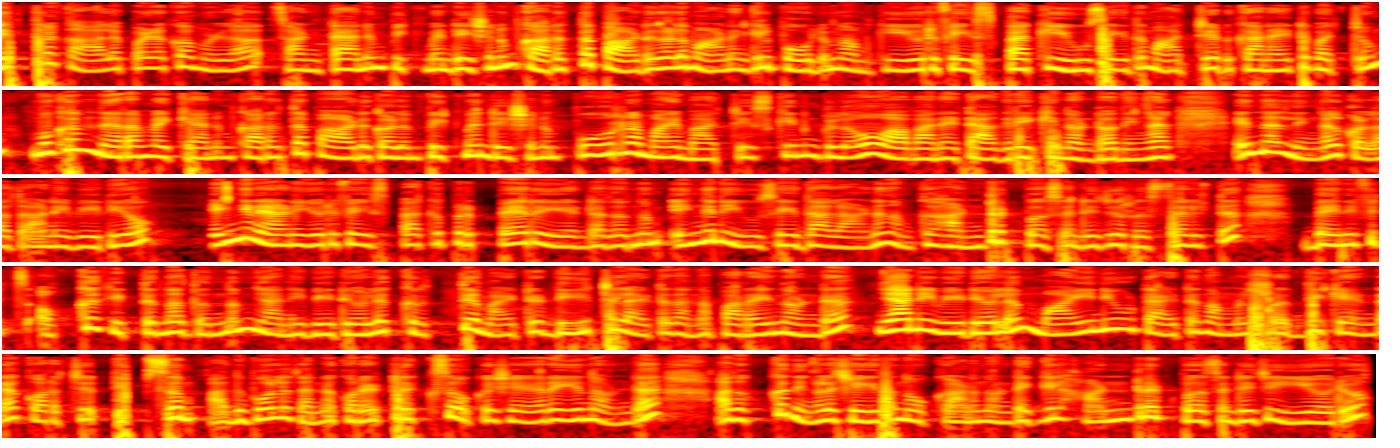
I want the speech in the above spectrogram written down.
എത്ര കാലപ്പഴക്കമുള്ള സൺ ടാനും പിഗ്മെന്റേഷനും കറുത്ത പാടുകളുമാണെങ്കിൽ പോലും നമുക്ക് ഈ ഒരു ഫേസ് പാക്ക് യൂസ് ചെയ്ത് മാറ്റിയെടുക്കാനായിട്ട് പറ്റും. മുഖം നിറം വയ്ക്കാനും കറുത്ത പാടുകളും പിഗ്മെന്റേഷനും പൂർണമായി മാറ്റി സ്കിൻ ഗ്ലോ ആവാനായിട്ട് ആഗ്രഹിക്കുന്നുണ്ടോ നിങ്ങൾ? എന്നാൽ നിങ്ങൾക്കുള്ളതാണ് ഈ വീഡിയോ എങ്ങനെയാണ് ഈ ഒരു ഫേസ് പാക്ക് പ്രിപ്പയർ ചെയ്യേണ്ടതെന്നും എങ്ങനെ യൂസ് ചെയ്താലാണ് നമുക്ക് ഹൺഡ്രഡ് പെർസെന്റേജ് റിസൾട്ട് ബെനിഫിറ്റ്സ് ഒക്കെ കിട്ടുന്നതെന്നും ഞാൻ ഈ വീഡിയോയിൽ കൃത്യമായിട്ട് ഡീറ്റെയിൽ ആയിട്ട് തന്നെ പറയുന്നുണ്ട്. ഞാൻ ഈ വീഡിയോയിൽ മൈന്യൂട്ടായിട്ട് നമ്മൾ ശ്രദ്ധിക്കേണ്ട കുറച്ച് ടിപ്സും അതുപോലെ തന്നെ കുറേ ട്രിക്സും ഒക്കെ ഷെയർ ചെയ്യുന്നുണ്ട്. അതൊക്കെ നിങ്ങൾ ചെയ്ത് നോക്കുകയാണെന്നുണ്ടെങ്കിൽ ഹൺഡ്രഡ് പെർസെന്റേജ് ഈ ഒരു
